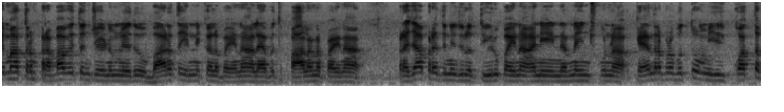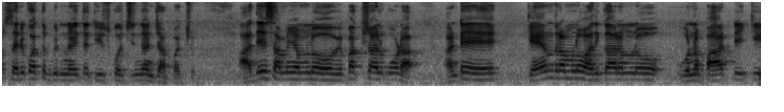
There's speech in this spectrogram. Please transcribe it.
ఏమాత్రం ప్రభావితం చేయడం లేదు. భారత ఎన్నికలపైన లేకపోతే పాలనపైన ప్రజాప్రతినిధుల తీరుపైన అని నిర్ణయించుకున్న కేంద్ర ప్రభుత్వం ఈ కొత్త సరికొత్త బిల్లును అయితే తీసుకొచ్చింది అని చెప్పొచ్చు. అదే సమయంలో విపక్షాలు కూడా అంటే కేంద్రంలో అధికారంలో ఉన్న పార్టీకి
